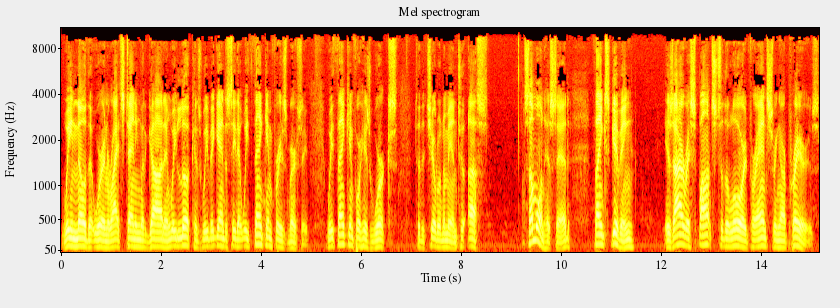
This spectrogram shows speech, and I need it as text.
we know that we're in right standing with God and we look as we begin to see that we thank Him for His mercy. We thank Him for His works to the children of men, to us. Someone has said, Thanksgiving is our response to the Lord for answering our prayers.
